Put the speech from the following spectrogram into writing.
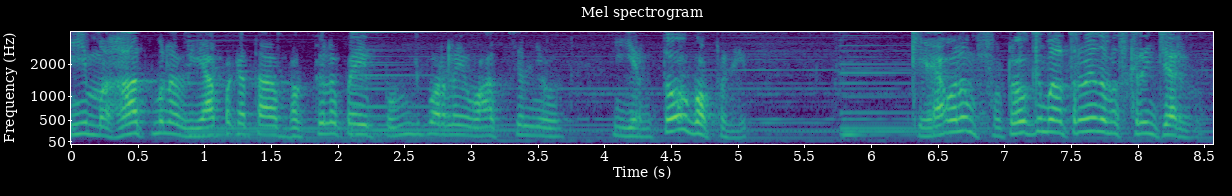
ఈ మహాత్ముల వ్యాపకత భక్తులపై పొంగి పొరలే వాత్సల్యం ఎంతో గొప్పది. కేవలం ఫోటోకి మాత్రమే నమస్కరించారు.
